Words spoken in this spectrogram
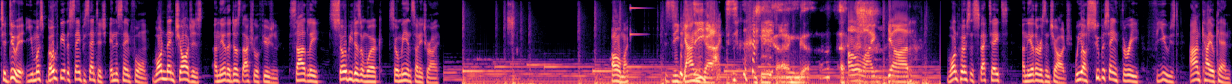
To do it, you must both be at the same percentage in the same form. One then charges, and the other does the actual fusion. Sadly, Sobi doesn't work, so me and Sunny try. Oh my... Ziganga. Ziganga. oh my god. One person spectates, and the other is in charge. We are Super Saiyan 3, Fused, and Kaioken.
